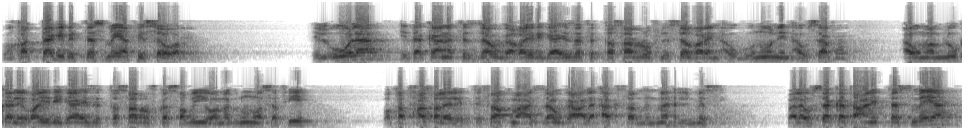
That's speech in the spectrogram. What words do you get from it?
وقد تجب التسمية في صور. الأولى إذا كانت الزوجة غير جائزة التصرف لصغر أو جنون أو سفه أو مملوكة لغير جائز التصرف كصبي ومجنون وسفيه وقد حصل الاتفاق مع الزوجة على أكثر من مهر المثل. فلو سكت عن التسمية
